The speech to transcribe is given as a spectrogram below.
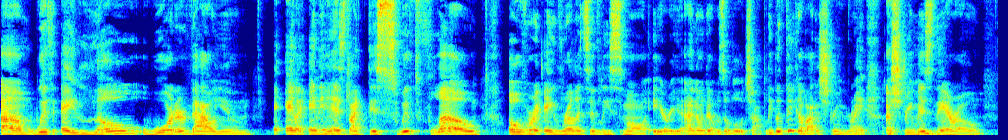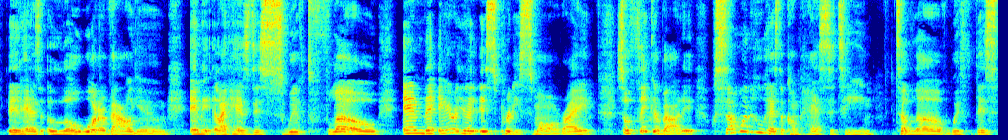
um, with a low water volume and, and it has like this swift flow over a relatively small area. I know that was a little choppy, but think about a stream, right? A stream is narrow it has a low water volume and it like has this swift flow and the area is pretty small, right? So think about it. Someone who has the capacity to love with this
